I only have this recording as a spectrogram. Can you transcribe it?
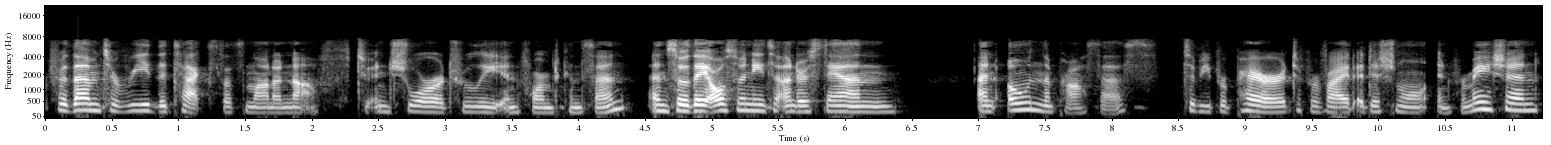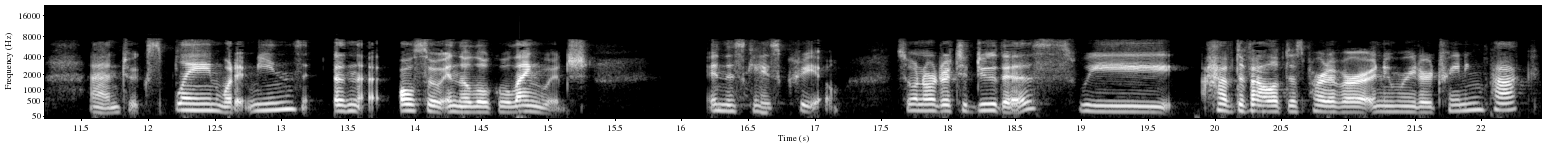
for them to read the text, that's not enough to ensure truly informed consent. And so they also need to understand and own the process to be prepared to provide additional information and to explain what it means, and also in the local language, in this case, Creole. So, in order to do this, we have developed as part of our enumerator training pack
